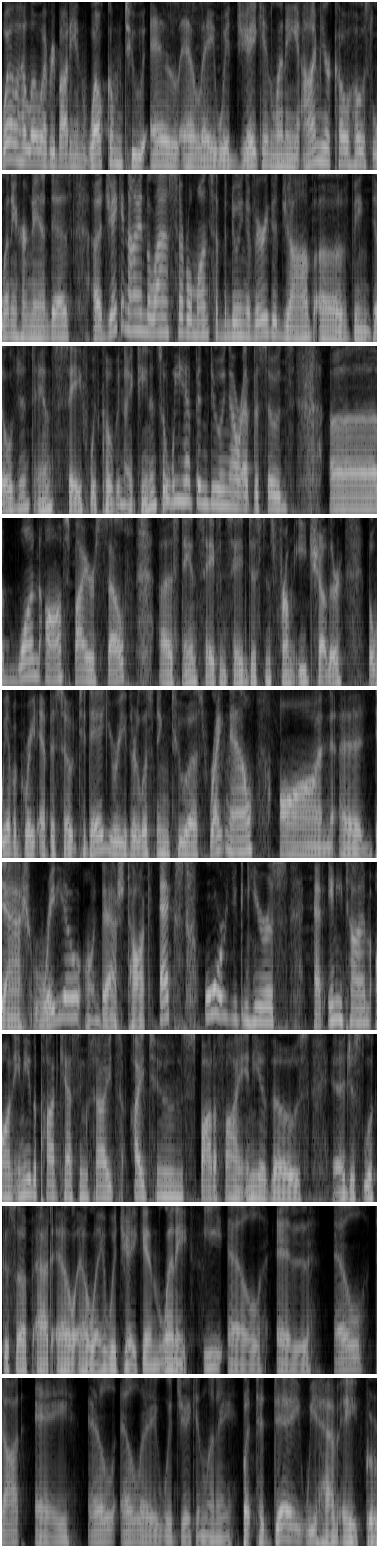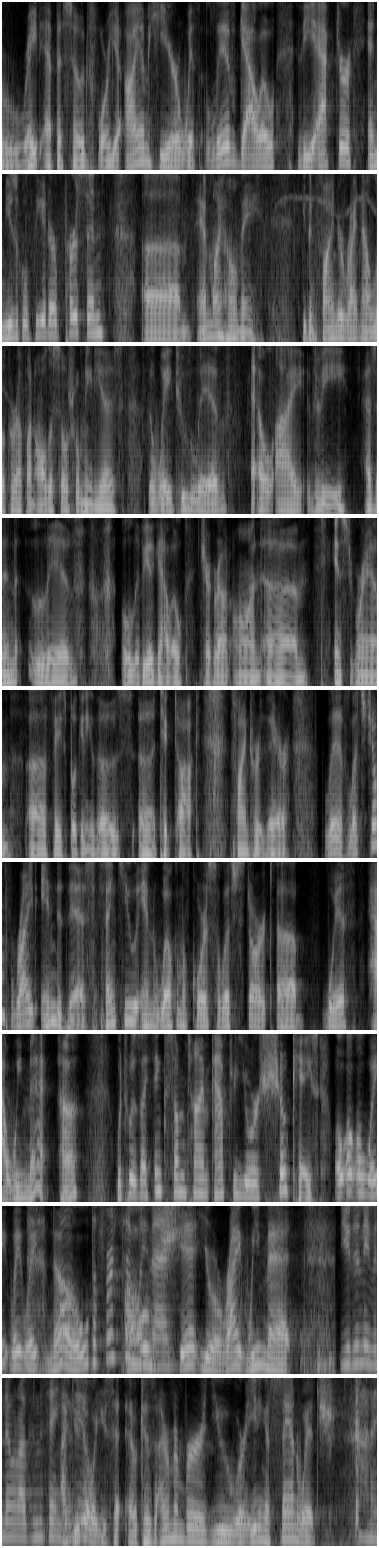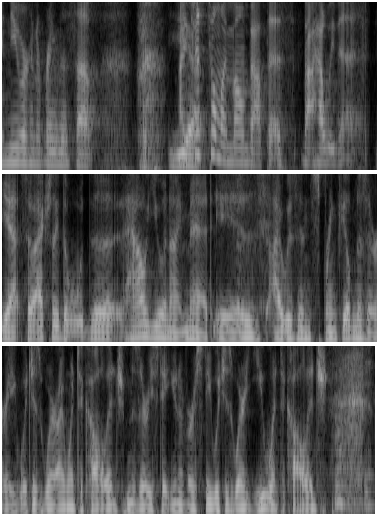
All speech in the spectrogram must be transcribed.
Well, hello, everybody, and welcome to LLA with Jake and Lenny. I'm your co host, Lenny Hernandez. Uh, Jake and I, in the last several months, have been doing a very good job of being diligent and safe with COVID 19. And so we have been doing our episodes uh, one offs by ourselves, uh, staying safe and staying distance from each other. But we have a great episode today. You're either listening to us right now on uh, Dash Radio, on Dash Talk X, or you can hear us at any time on any of the podcasting sites, iTunes, Spotify, any of those. Uh, just look us up at LLA with Jake and Lenny. E L L L dot A. LLA with Jake and Lenny. But today we have a great episode for you. I am here with Liv Gallo, the actor and musical theater person, um, and my homie. You can find her right now. Look her up on all the social medias. The Way to Live, L I V, as in live, Olivia Gallo. Check her out on um, Instagram, uh, Facebook, any of those, uh, TikTok. Find her there. Liv, let's jump right into this. Thank you and welcome, of course. So let's start uh, with how we met, huh? Which was, I think, sometime after your showcase. Oh, oh, oh, wait, wait, wait. No. Oh, the first time oh, we met, Oh, shit, you were right. We met. you didn't even know what I was going to say. I do knew. know what you said because I remember you were eating a sandwich. God, I knew we were going to bring this up. I just told my mom about this, about how we met. Yeah, so actually the the how you and I met is I was in Springfield, Missouri, which is where I went to college, Missouri State University, which is where you went to college.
